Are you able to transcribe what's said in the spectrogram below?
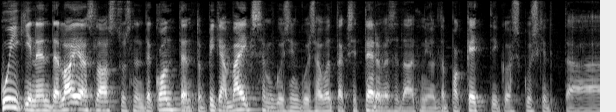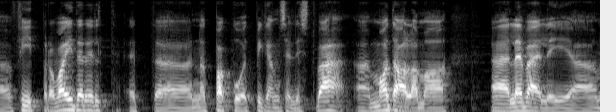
kuigi nende laias laastus nende content on pigem väiksem kui siin, kui sa võtaksid terve seda nii-öelda paketti kus kuskilt äh, feed provider'ilt, et äh, nad pakuvad pigem sellist vähe äh, madalama äh, leveli äh,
